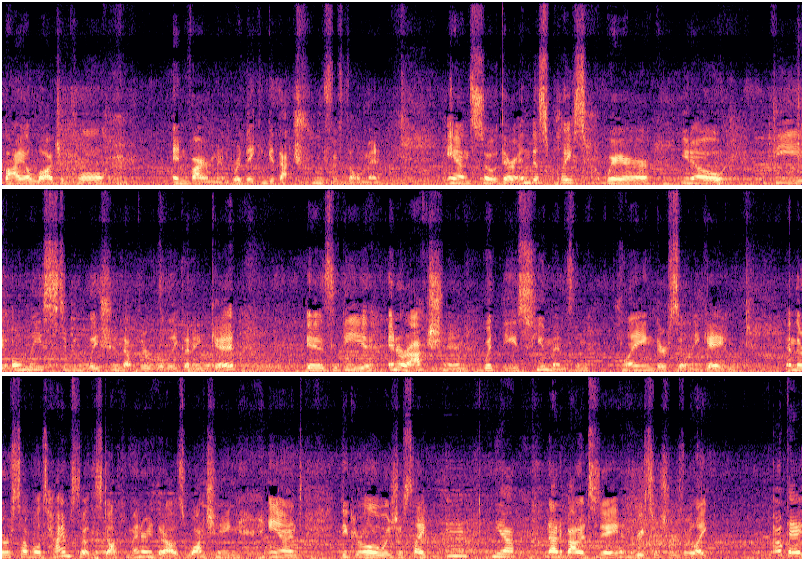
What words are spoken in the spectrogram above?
biological environment where they can get that true fulfillment. And so they're in this place where, you know, the only stimulation that they're really going to get is the interaction with these humans and playing their silly game. And there were several times throughout this documentary that I was watching, and the gorilla was just like, mm, yeah, not about it today. And the researchers were like, okay,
